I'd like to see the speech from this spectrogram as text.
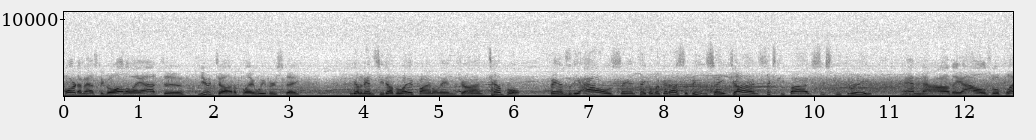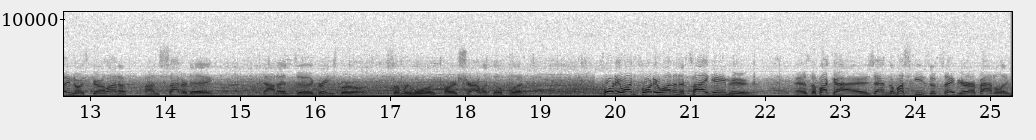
Fordham has to go all the way out to Utah to play Weber State. We got an NCAA final in, John. Temple Fans of the Owls saying, take a look at us, have beaten St. John 65-63. And now the Owls will play North Carolina on Saturday down at uh, Greensboro. Some reward. Or Charlotte they'll play. 41-41 in a tie game here as the Buckeyes and the Muskies of Xavier are battling.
